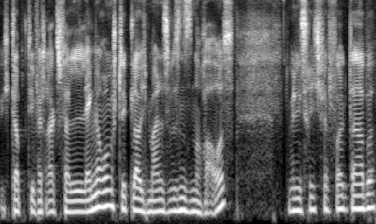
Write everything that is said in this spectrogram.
Ich glaube, die Vertragsverlängerung steht, glaube ich, meines Wissens noch aus, wenn ich es richtig verfolgt habe.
